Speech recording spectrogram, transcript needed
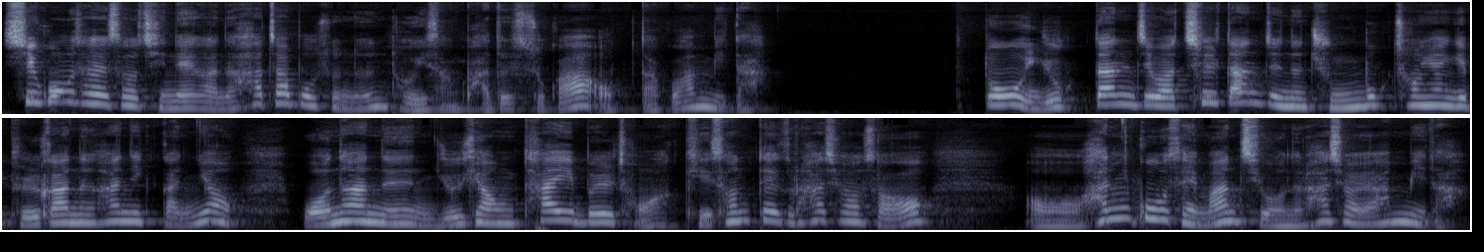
시공사에서 진행하는 하자 보수는 더 이상 받을 수가 없다고 합니다. 또 6단지와 7단지는 중복 청약이 불가능하니까요. 원하는 유형 타입을 정확히 선택을 하셔서 어, 한 곳에만 지원을 하셔야 합니다.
